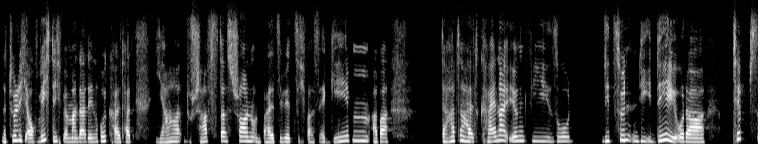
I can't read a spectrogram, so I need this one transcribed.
natürlich auch wichtig, wenn man da den Rückhalt hat. Ja, du schaffst das schon und bald wird sich was ergeben, aber da hatte halt keiner irgendwie so die zünden die Idee oder Tipps,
